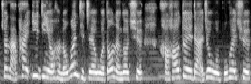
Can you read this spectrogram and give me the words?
就哪怕异地有很多问题这些，我都能够去好好对待。就我不会去，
